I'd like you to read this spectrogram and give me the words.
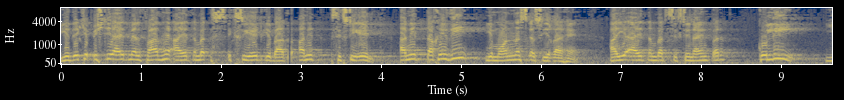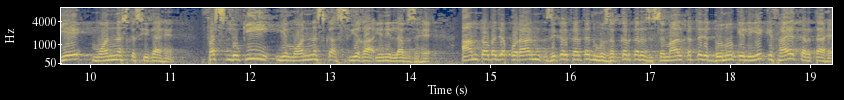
یہ دیکھیے پچھلی آیت میں الفاظ ہے آیت نمبر 68 کی بات۔ انت 68 انت یہ مونس کا سیگا ہے۔ آئیے آیت نمبر 69 پر۔ کلی یہ مونس کا سیگا ہے۔ فسلکی یہ مونس کا سیگا یعنی لفظ ہے۔ عام طور پر جب قرآن ذکر کرتے تو مذکر کا استعمال کرتے جو دونوں کے لیے کفایت کرتا ہے۔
